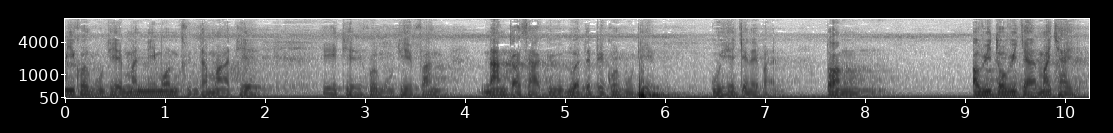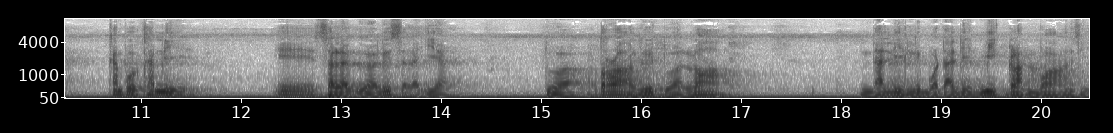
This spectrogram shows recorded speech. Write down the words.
มีคนกรุงเทพมันนิมนต์ขึ้นธรรมาเทศเอ๊เทศคนกรุงเทพฟัง นางกาสาอยู่ล้วนแต่เป็นคนกรุงเทพกูเฮ็ดจังได๋ปานต้องเอาวิโตวิจารมาใช่คำพูดคำนี้เอสระเอือหรือสระเอีย ตัวร่อหรือตัวล่อดาลินหรือบดาลินมีกลัมว่าสิ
